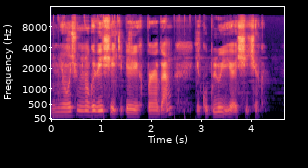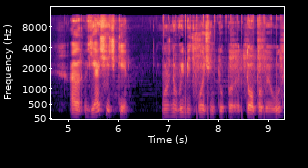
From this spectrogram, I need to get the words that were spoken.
У меня очень много вещей. Теперь их продам и куплю ящичек. А в ящичке можно выбить очень тупо, топовый лут.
